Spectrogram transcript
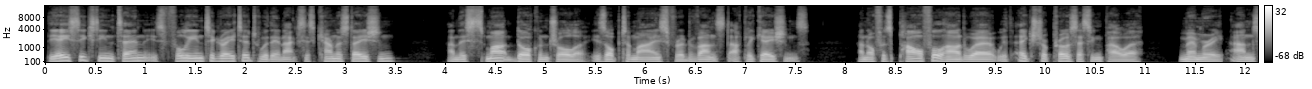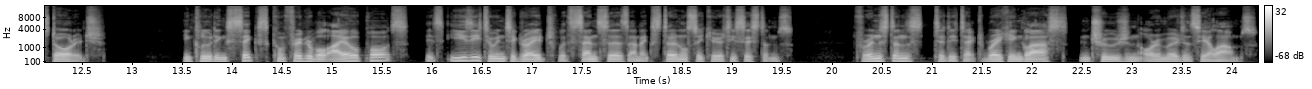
The A1610 is fully integrated within Axis Camera Station and this smart door controller is optimized for advanced applications and offers powerful hardware with extra processing power, memory and storage. Including six configurable I.O. ports, it's easy to integrate with sensors and external security systems. For instance, to detect breaking glass, intrusion or emergency alarms.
